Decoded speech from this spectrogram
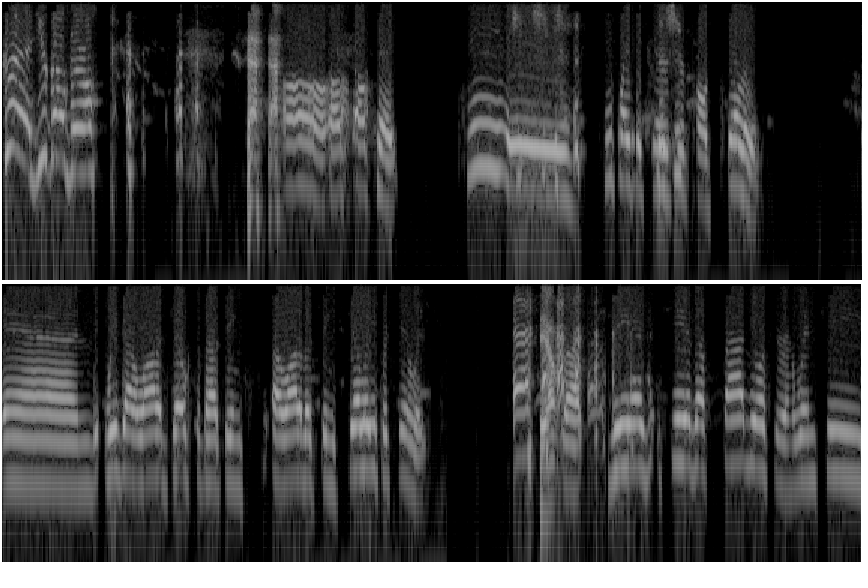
"Good, you go, girl." oh, okay. She is. She plays a character she- called Tilly, and we've got a lot of jokes about being a lot of us being silly for Tilly. Yep. But she is she is a fabulous and when she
